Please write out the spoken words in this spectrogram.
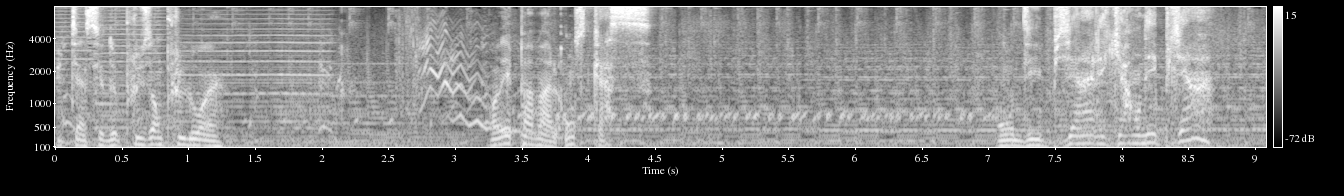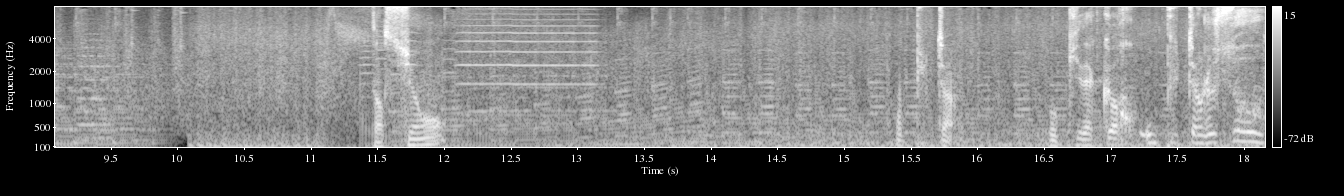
Putain, c'est de plus en plus loin. On est pas mal, on se casse. On est bien, les gars, on est bien. Attention. Oh putain. Ok, d'accord. Oh putain, le saut.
